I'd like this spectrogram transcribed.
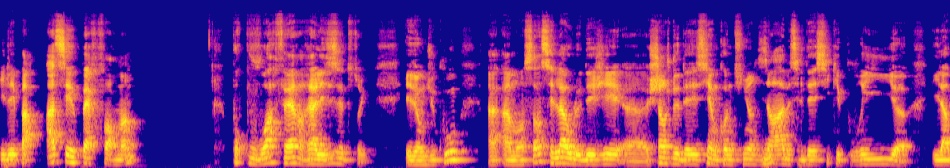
Il n'est pas assez performant pour pouvoir faire réaliser ce truc. Et donc, du coup, à, mon sens, c'est là où le DG euh, change de DSI en continuant en disant mmh. Ah, mais c'est le DSI qui est pourri, euh, il a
